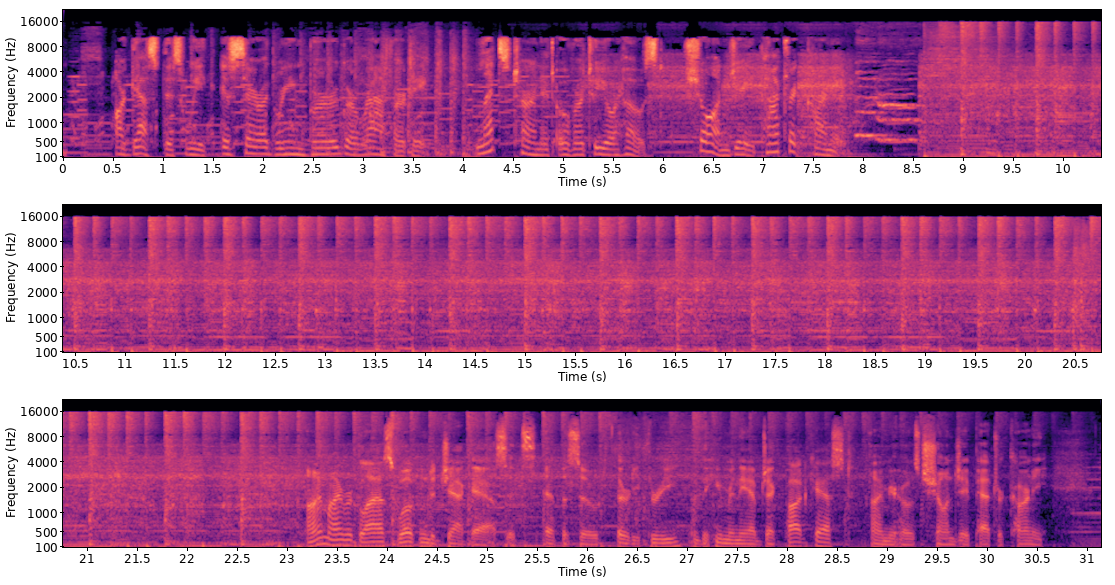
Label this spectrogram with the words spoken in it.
Our guest this week is Sarah Greenberger Rafferty. Let's turn it over to your host, Sean J. Patrick Carney. I'm Ira Glass. Welcome to Jackass. It's episode 33 of the Humor in the Abject podcast. I'm your host, Sean J. Patrick Carney.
